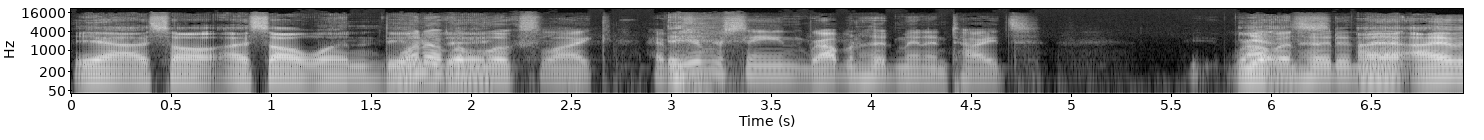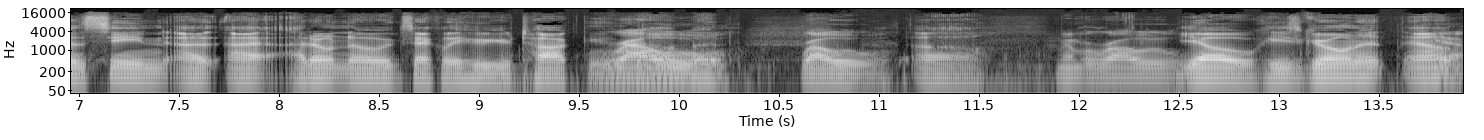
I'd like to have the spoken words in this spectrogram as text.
yeah. I saw I saw one the one other of day. them looks like. Have you ever seen Robin Hood Men in Tights? Robin Yes. Hood in that. I, I haven't seen. I, I I don't know exactly who you're talking Raul. about. Raul. But, oh, Remember Raul? yo, he's growing it out. Yeah,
